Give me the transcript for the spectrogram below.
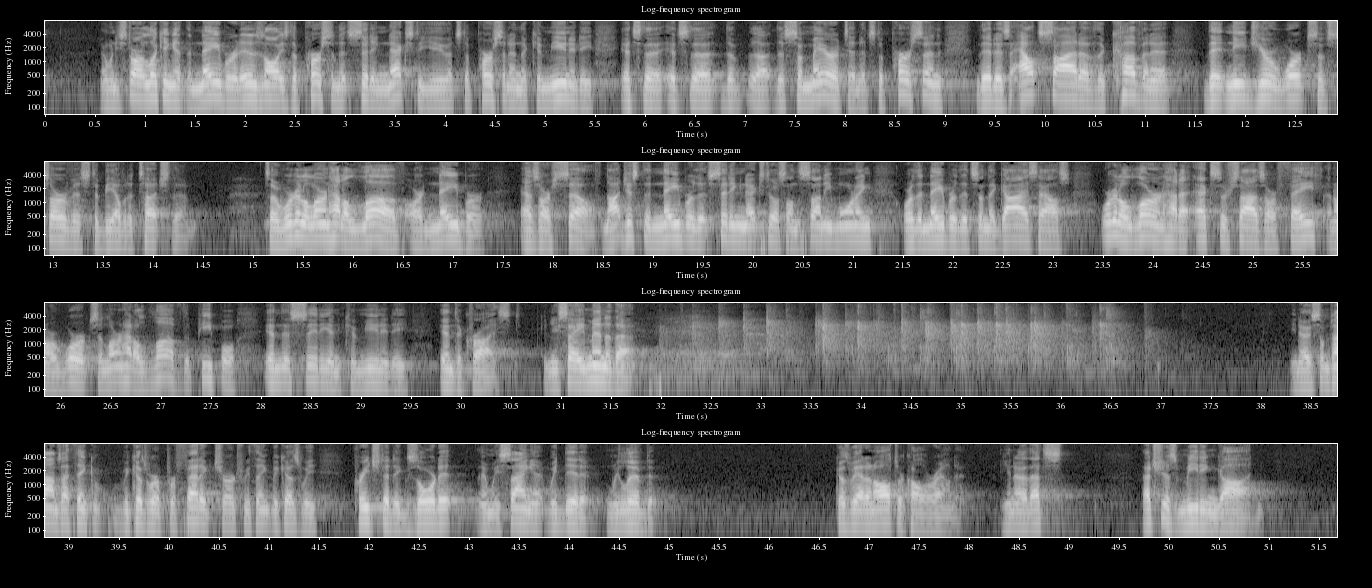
And when you start looking at the neighbor, it isn't always the person that's sitting next to you. It's the person in the community. It's the, it's the, the, uh, the Samaritan. It's the person that is outside of the covenant that needs your works of service to be able to touch them. So we're going to learn how to love our neighbor as ourself, not just the neighbor that's sitting next to us on Sunday morning or the neighbor that's in the guy's house. We're going to learn how to exercise our faith and our works and learn how to love the people in this city and community into Christ. Can you say amen to that? You know, sometimes I think because we're a prophetic church, we think because we preached it, exhorted it, and we sang it, we did it, we lived it because we had an altar call around it. You know, that's, that's just meeting God.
